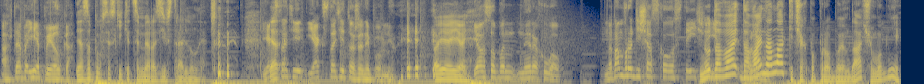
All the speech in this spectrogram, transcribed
А в тебе є пилка. Я забувся, скільки це ми разів стрельнули. Я, Я- кстати, я, кстати, теж не пам'ятаю. Ой-ой-ой. Я особо не рахував. Ну там вроді зараз холостий ще Ну є. давай, давай бути. на лакічах попробуємо, да? Чому б ні?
